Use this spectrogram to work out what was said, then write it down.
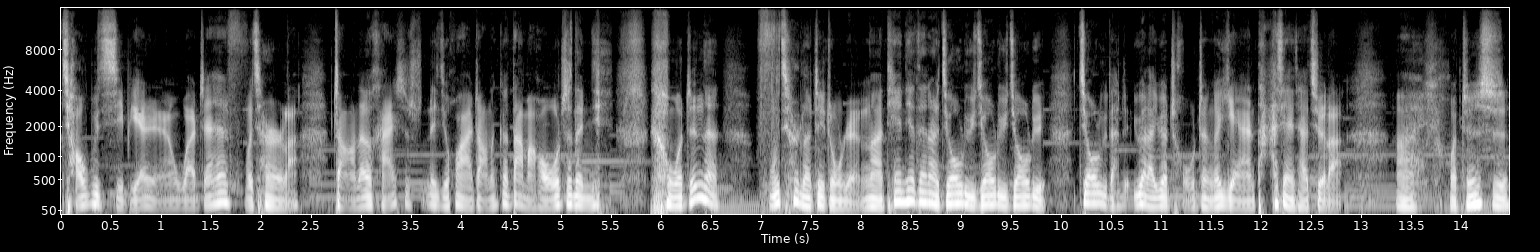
瞧不起别人，我真服气儿了。长得还是那句话，长得跟大马猴似的，你 我真的服气了。这种人啊，天天在那焦虑、焦虑、焦虑、焦虑的越来越丑，整个眼塌陷下去了。哎，我真是，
